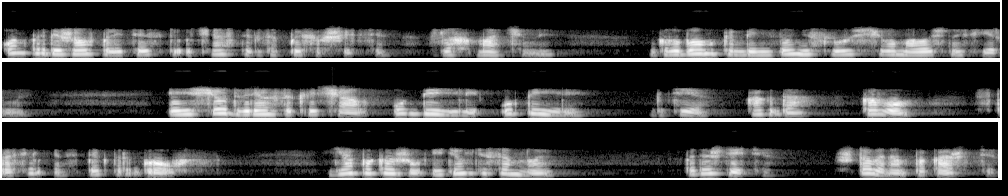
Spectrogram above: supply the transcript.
Он пробежал в полицейский участок запыхавшийся, взлохмаченный, в голубом комбинезоне служащего молочной фирмы. И еще в дверях закричал: "Убили! Убили!" "Где? Когда? Кого?" спросил инспектор Гроувс. "Я покажу. Идемте со мной." Подождите. Что вы нам покажете?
